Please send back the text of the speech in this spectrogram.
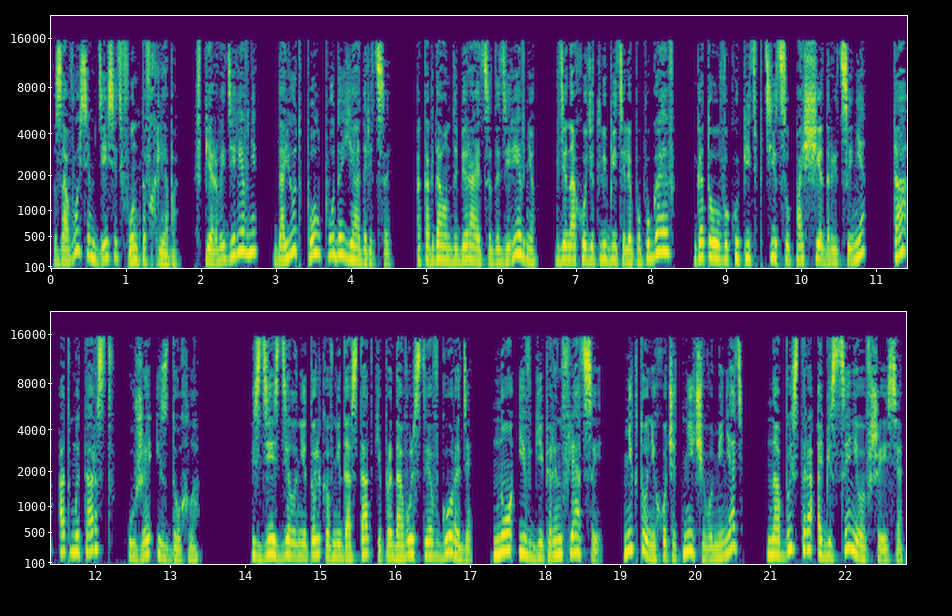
за 8-10 фунтов хлеба. В первой деревне дают полпуда ядрицы, а когда он добирается до деревню, где находит любителя попугаев, готового купить птицу по щедрой цене, та от мытарств уже издохла. Здесь дело не только в недостатке продовольствия в городе, но и в гиперинфляции. Никто не хочет ничего менять на быстро обесценивавшиеся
